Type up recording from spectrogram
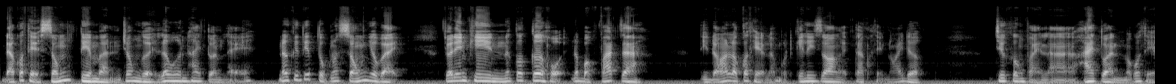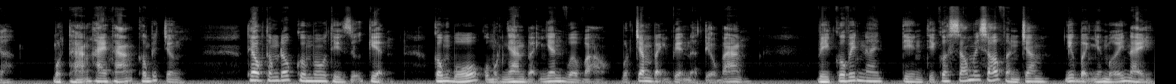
đã có thể sống tiềm ẩn trong người lâu hơn 2 tuần lễ. Nó cứ tiếp tục nó sống như vậy. Cho đến khi nó có cơ hội nó bộc phát ra, thì đó là có thể là một cái lý do người ta có thể nói được. Chứ không phải là hai tuần mà có thể một tháng, hai tháng, không biết chừng. Theo thống đốc Cuomo thì dự kiện công bố của 1.000 bệnh nhân vừa vào 100 bệnh viện ở tiểu bang. Vì COVID-19 thì có 66% những bệnh nhân mới này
